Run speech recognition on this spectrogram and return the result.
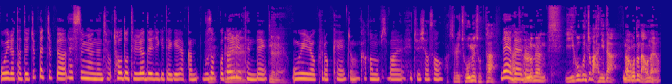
오히려 다들 쭈뼛쭈뼛 했으면은 저, 저도 들려드리기 되게 약간 무섭고 그, 떨릴 네. 텐데 네네. 오히려 그렇게 좀 가감없이 말해 주셔서 확실히 좋으면 좋다. 네, 아, 네, 네. 별로면 이 곡은 좀 아니다. 라고도 나오나요?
